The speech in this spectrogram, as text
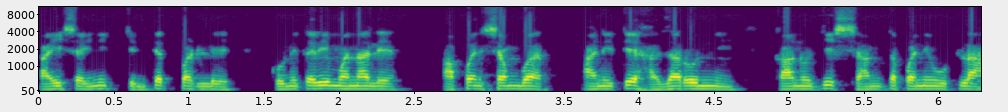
काही सैनिक चिंतेत पडले. कोणीतरी म्हणाले आपण शंभर आणि ते हजारोंनी कान्होजी शांतपणे उठला.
